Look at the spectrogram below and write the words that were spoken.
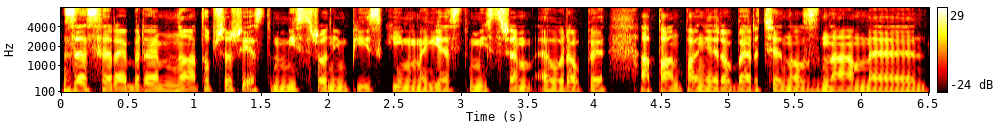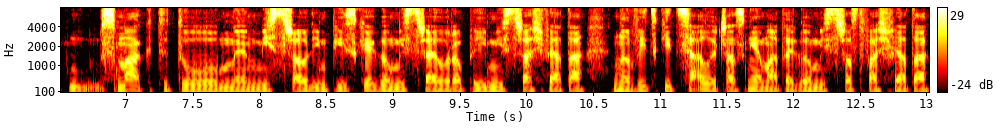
ze srebrem, no a to przecież jest mistrz olimpijski, jest mistrzem Europy, a pan, panie Robercie, no znam e, smak tytułu mistrza olimpijskiego, mistrza Europy i mistrza świata. Nowicki cały czas nie ma tego mistrzostwa świata.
